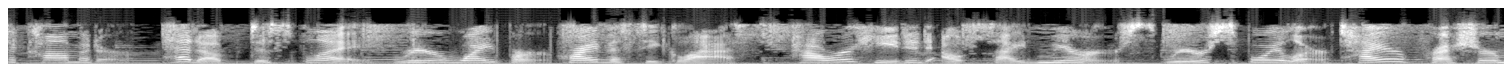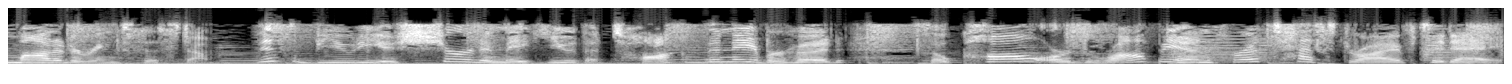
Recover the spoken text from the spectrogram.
tachometer, head-up display, rear wiper, privacy glass, power heated outside mirrors, rear spoiler, tire pressure monitoring system. This beauty is sure to make you the talk of the neighborhood, so call or drop in for a test drive today.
